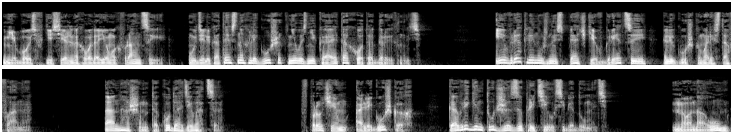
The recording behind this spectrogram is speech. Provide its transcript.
Небось, в кисельных водоемах Франции у деликатесных лягушек не возникает охота дрыхнуть. И вряд ли нужны спячки в Греции лягушкам Аристофана. А нашим-то куда деваться? Впрочем, о лягушках Ковригин тут же запретил себе думать. Но на ум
